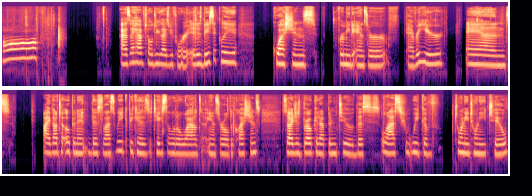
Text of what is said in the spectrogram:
Oh. As I have told you guys before, it is basically questions for me to answer every year and I got to open it this last week because it takes a little while to answer all the questions. So I just broke it up into this last week of 2022.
